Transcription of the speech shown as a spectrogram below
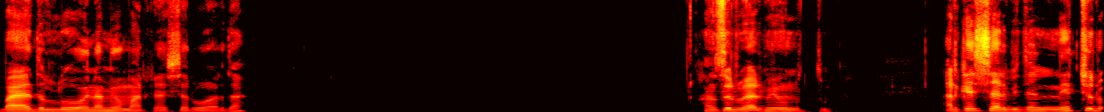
Bayağıdır Lu oynamıyorum arkadaşlar bu arada. Hazır vermeyi unuttum. Arkadaşlar bir de ne tür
